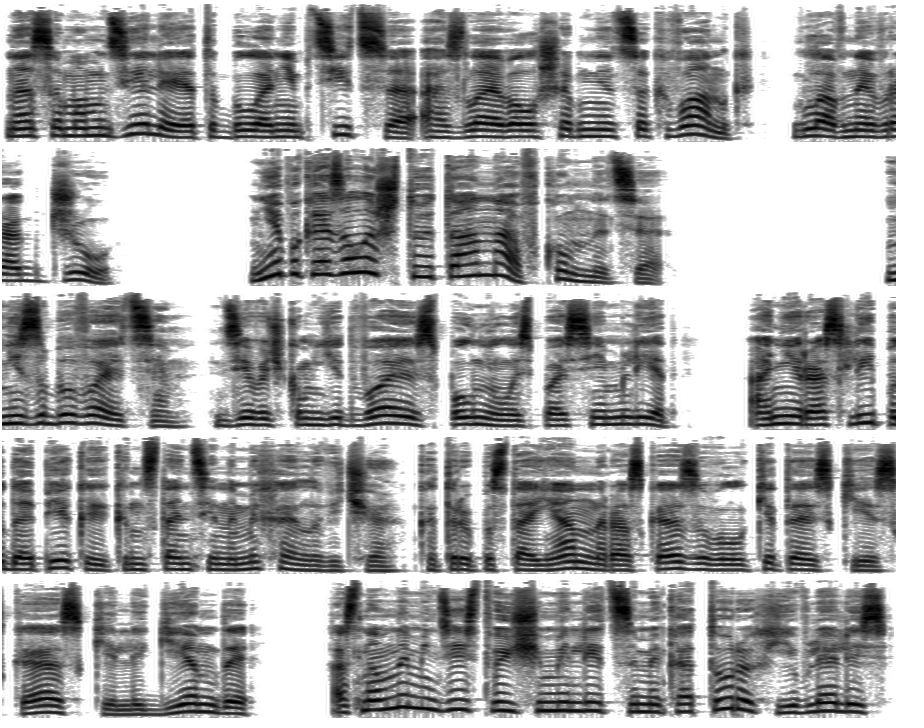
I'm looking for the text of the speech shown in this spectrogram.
На самом деле это была не птица, а злая волшебница Кванг, главный враг Джу. Мне показалось, что это она в комнате. Не забывайте, девочкам едва исполнилось по семь лет. Они росли под опекой Константина Михайловича, который постоянно рассказывал китайские сказки, легенды основными действующими лицами которых являлись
